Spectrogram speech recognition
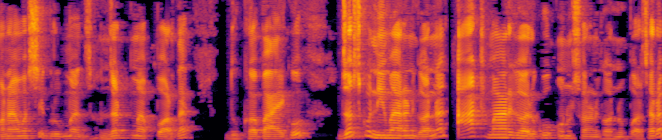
अनावश्यक रूपमा झन्झटमा पर्दा दुःख पाएको जसको निवारण गर्न आठ मार्गहरूको अनुसरण गर्नुपर्छ र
